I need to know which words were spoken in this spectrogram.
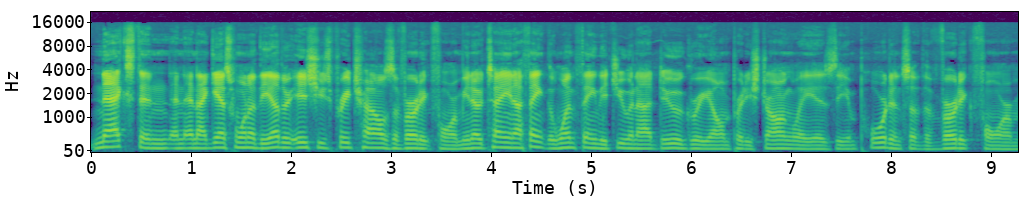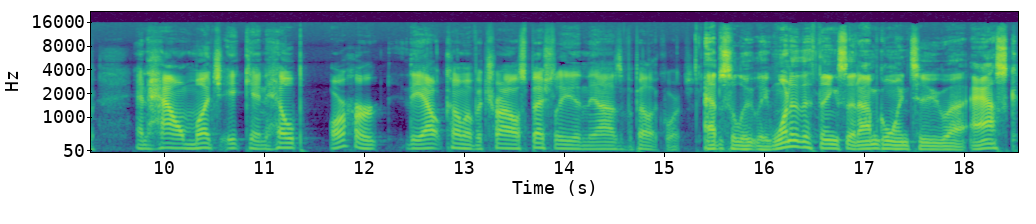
next, and and, and I guess one of the other issues pre-trial is the verdict form. You know, Tain, I think the one thing that you and I do agree on pretty strongly is the importance of the verdict form and how much it can help or hurt the outcome of a trial, especially in the eyes of appellate courts. Absolutely. One of the things that I'm going to uh, ask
